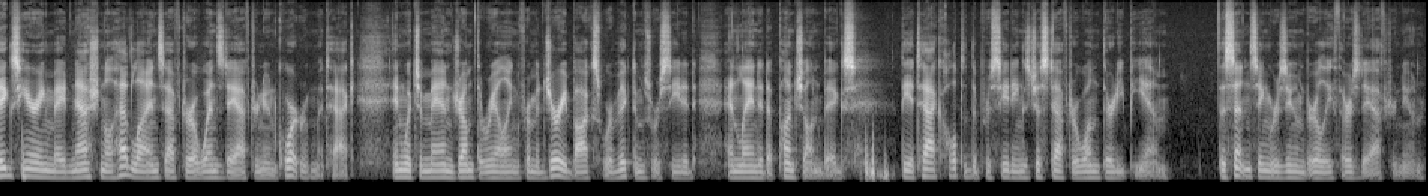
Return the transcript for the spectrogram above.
Biggs' hearing made national headlines after a Wednesday afternoon courtroom attack, in which a man jumped the railing from a jury box where victims were seated and landed a punch on Biggs. The attack halted the proceedings just after 1:30 p.m. The sentencing resumed early Thursday afternoon.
